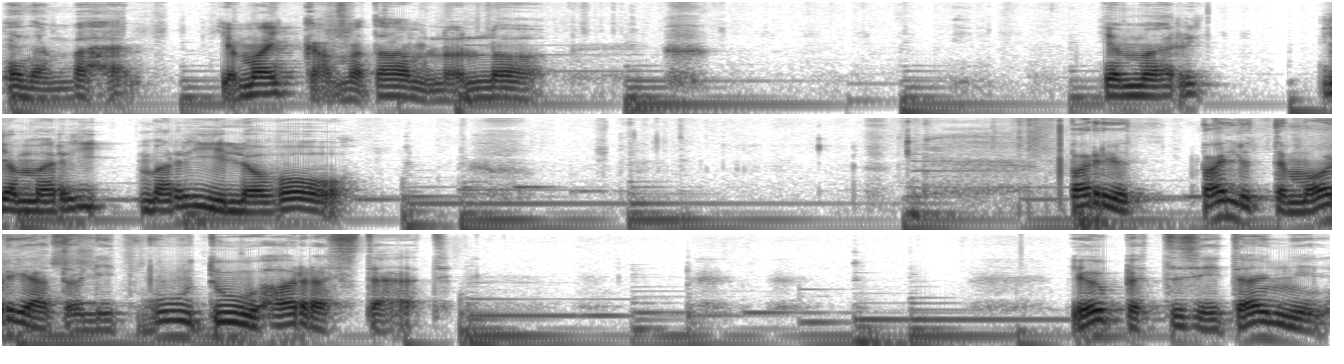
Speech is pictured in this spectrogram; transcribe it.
enam-vähem. Jamaica Madame Lolo. ja Mari-, ja Mari-, Marie Lovo. paljud, paljud tema orjad olid voodoo harrastajad ja õpetasid Annil,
